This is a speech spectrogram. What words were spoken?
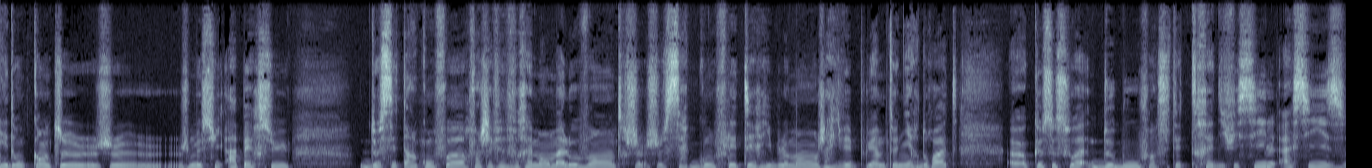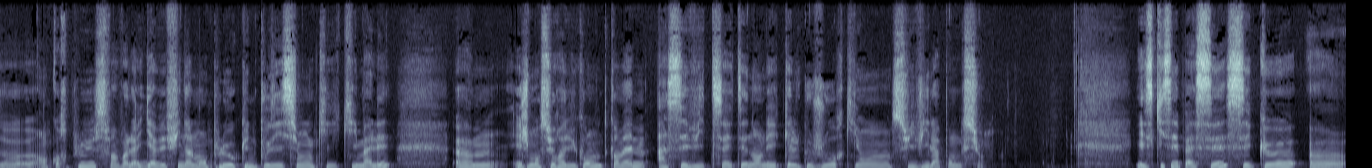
Et donc quand euh, je, me suis aperçue de cet inconfort, enfin j'avais vraiment mal au ventre, je, ça gonflait terriblement, j'arrivais plus à me tenir droite, euh, que ce soit debout, enfin c'était très difficile, assise euh, encore plus, enfin voilà, il y avait finalement plus aucune position qui m'allait. Euh, et je m'en suis rendu compte quand même assez vite. Ça a été dans les quelques jours qui ont suivi la ponction. Et ce qui s'est passé, c'est que euh,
